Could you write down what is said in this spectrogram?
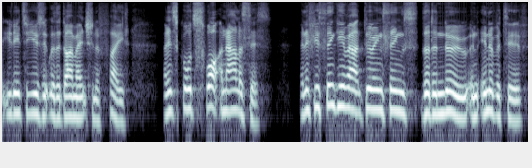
but you need to use it with a dimension of faith. And it's called SWOT analysis. And if you're thinking about doing things that are new and innovative,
